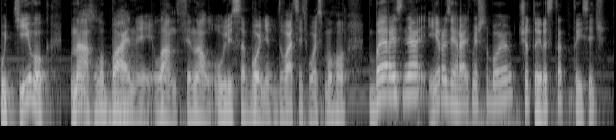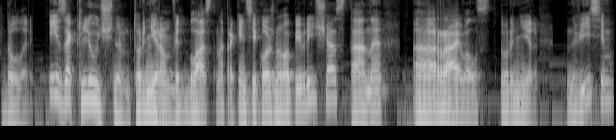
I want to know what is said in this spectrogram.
путівок на глобальний ланд-фінал у Лісабоні 28 березня і розіграють між собою 400 тисяч доларів. І заключним турніром від Blast наприкінці кожного півріччя стане е, Rivals турнір. Вісім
